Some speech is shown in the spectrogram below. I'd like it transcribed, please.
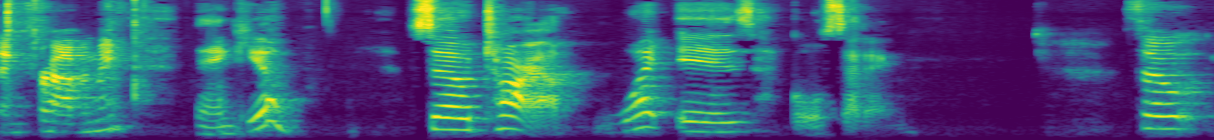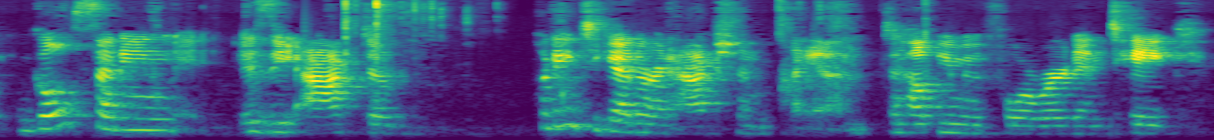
thanks for having me. Thank you. So, Tara, what is goal setting? So, goal setting is the act of putting together an action plan to help you move forward and take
